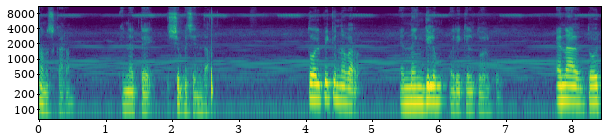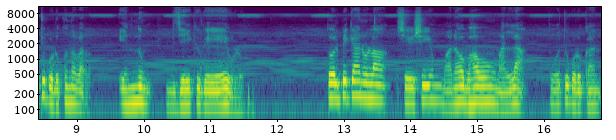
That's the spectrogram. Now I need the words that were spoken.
നമസ്കാരം. ഇന്നത്തെ ശുഭചിന്ത. തോൽപ്പിക്കുന്നവർ എന്നെങ്കിലും ഒരിക്കൽ തോൽക്കും. എന്നാൽ തോറ്റു കൊടുക്കുന്നവർ എന്നും വിജയിക്കുകയേയുള്ളൂ. തോൽപ്പിക്കാനുള്ള ശേഷിയും മനോഭാവവുമല്ല തോറ്റു കൊടുക്കാൻ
